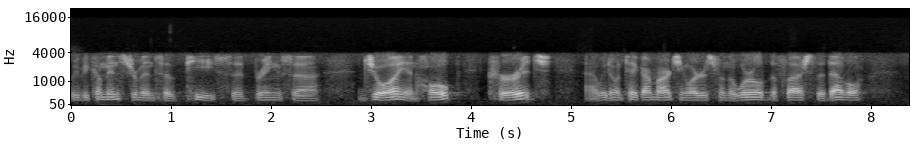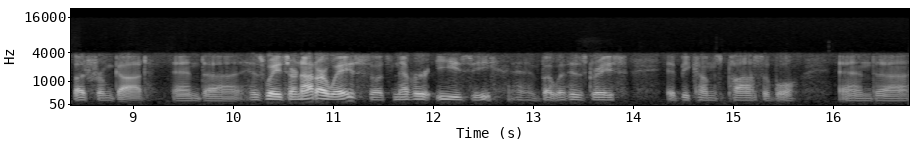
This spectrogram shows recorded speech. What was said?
we become instruments of peace. It brings uh, joy and hope, courage. Uh, we don't take our marching orders from the world, the flesh, the devil, but from God. And uh, His ways are not our ways, so it's never easy. but with His grace, it becomes possible. And uh,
